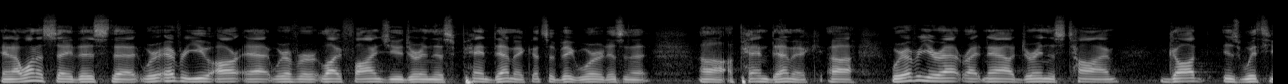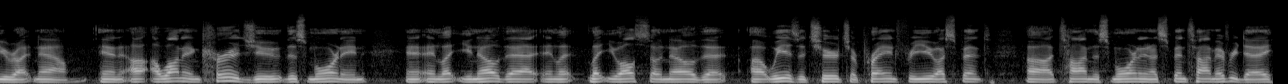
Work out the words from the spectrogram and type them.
And I want to say this that wherever you are at, wherever life finds you during this pandemic, that's a big word, isn't it? Uh, a pandemic. Uh, wherever you're at right now during this time, God is with you right now. And I, I want to encourage you this morning and, and, let you know that, and let, let you also know that uh, we as a church are praying for you. I spent uh, time this morning, I spend time every day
